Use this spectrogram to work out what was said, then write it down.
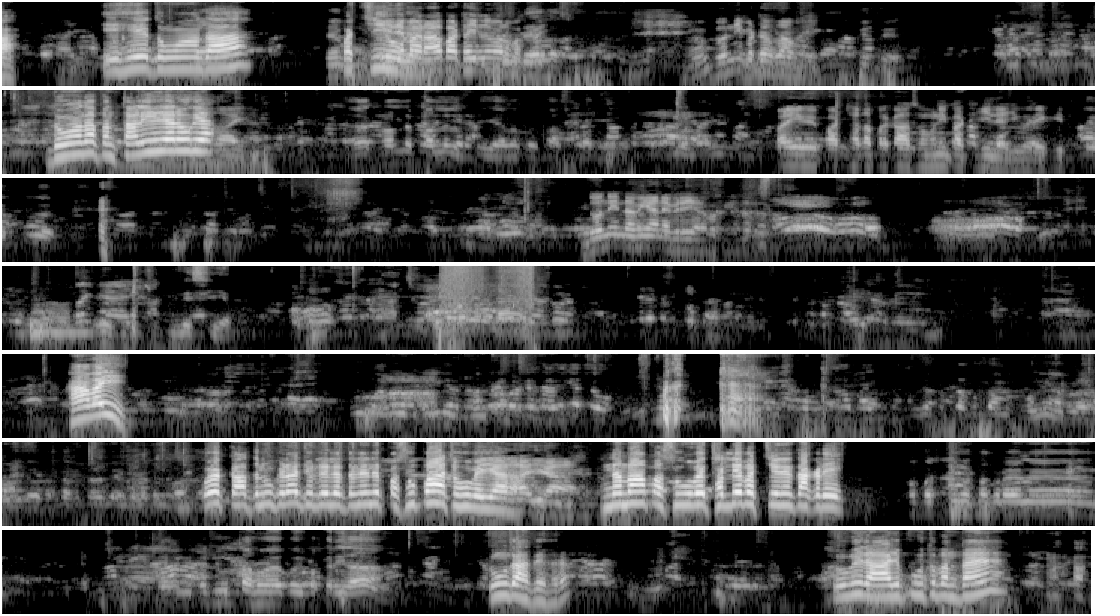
ਇਹ ਦੋਵਾਂ ਦਾ 25 ਹੋ ਇਹਦੇ ਗਿਆ। ਮਗਰ ਆ ਪੱਠਾ ਇਹਦੇ ਮਗਰ ਬੱਕਰਾ ਜੀ। ਦੋਨੀ ਪੱਠਾ ਸਾਹਿਬ ਨੇ। ਦੋਵਾਂ ਦਾ 45000 ਹੋ ਗਿਆ। ਪਲੀ ਹੋਈ ਪੱਠਾ ਤਾਂ ਪ੍ਰਕਾਸ਼ ਹੋਣੀ ਪੱਠ ਲੈ ਜੂਗਾ, ਦੇਖੀ ਦੋਨੇ ਨਵੀਆਂ ਨੇ ਵੀਰੇ ਯਾਰ ਬੱਕਰੀਆਂ ਤਾਂ। ਲਿਸੀ ਆ ਹਾਂ ਭਾਈ ਓਏ ਕੱਦ ਨੂੰ ਕਿਹੜਾ ਜੁੱਲੇ ਲੱਤਣੇ ਨੇ? ਪਸ਼ੂ ਭਾਚ ਹੋਵੇ ਯਾਰ। ਨਵਾਂ ਪਸ਼ੂ ਹੋਵੇ ਥੱਲੇ ਬੱਚੇ ਨੇ ਤਕੜੇ। ਉਹ ਬੱਚੇ ਦਾ ਤਕੜੇ ਨੇ। ਕਜੂਰ ਤਾਂ ਹੋਇਆ ਕੋਈ ਬੱਕਰੀ ਦਾ। ਤੂੰ ਦੱਸ ਦੇ ਫਿਰ। ਤੂੰ ਵੀ ਰਾਜਪੂਤ ਬੰਦਾ ਹੈ।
